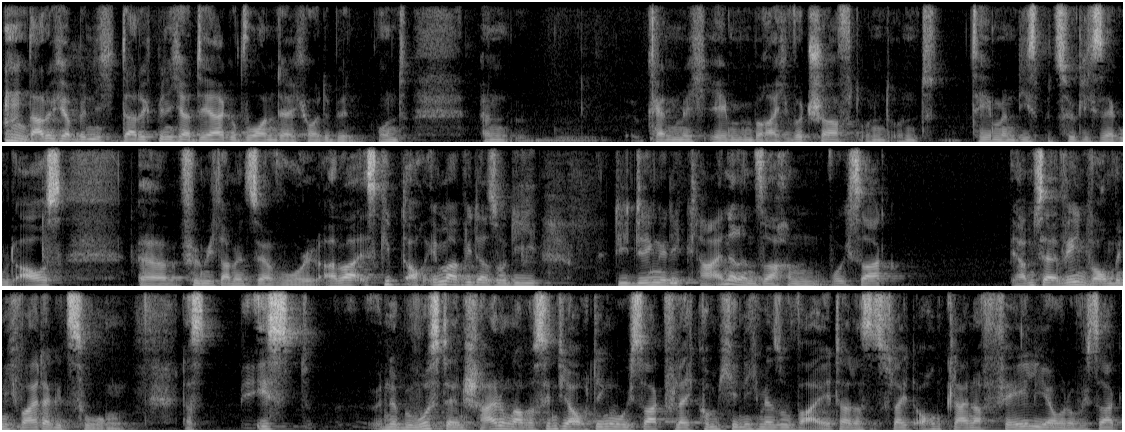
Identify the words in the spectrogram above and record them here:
dadurch bin ich, dadurch bin ich ja der geworden, der ich heute bin. Und ähm, kenne mich eben im Bereich Wirtschaft und, und Themen diesbezüglich sehr gut aus, äh, fühle mich damit sehr wohl. Aber es gibt auch immer wieder so die, die Dinge, die kleineren Sachen, wo ich sage, wir haben es ja erwähnt, warum bin ich weitergezogen? Das ist eine bewusste Entscheidung, aber es sind ja auch Dinge, wo ich sage, vielleicht komme ich hier nicht mehr so weiter. Das ist vielleicht auch ein kleiner Failure oder wo ich sage,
